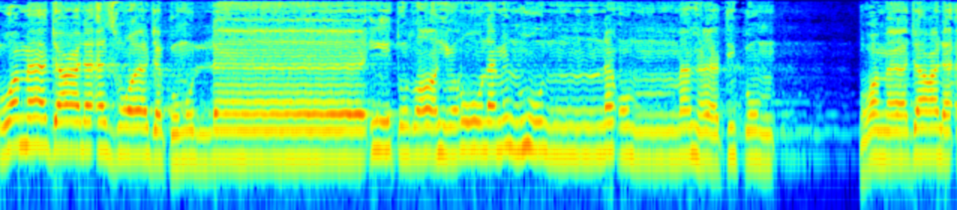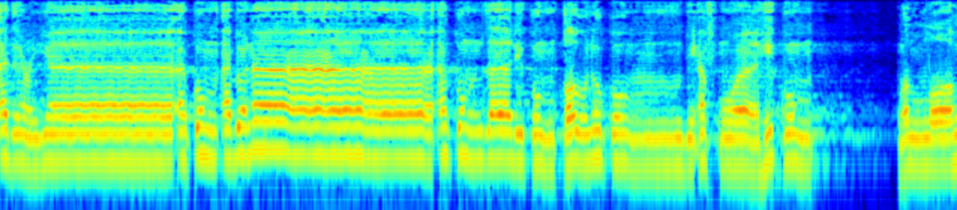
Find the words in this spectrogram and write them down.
وما جعل أزواجكم اللائي تظاهرون منهن أمهاتكم وما جعل أدعياءكم أبناءكم ذلكم قولكم بأفواهكم واللہ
